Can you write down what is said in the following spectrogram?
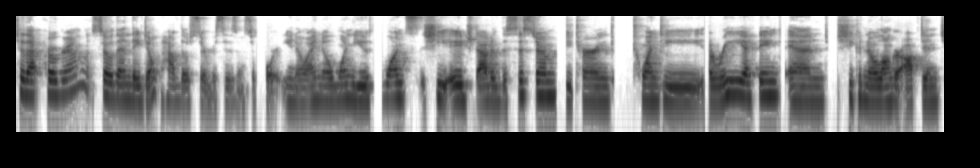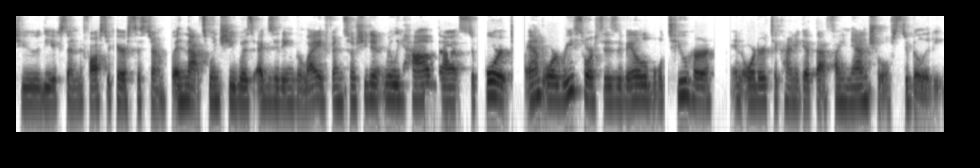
to that program. So then they don't have those services and support. You know, I know one youth, once she aged out of the system, she turned 23, I think, and she could no longer opt into the extended foster care system. And that's when she was exiting the life. And so she didn't really have that support and or resources available to her in order to kind of get that financial stability.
